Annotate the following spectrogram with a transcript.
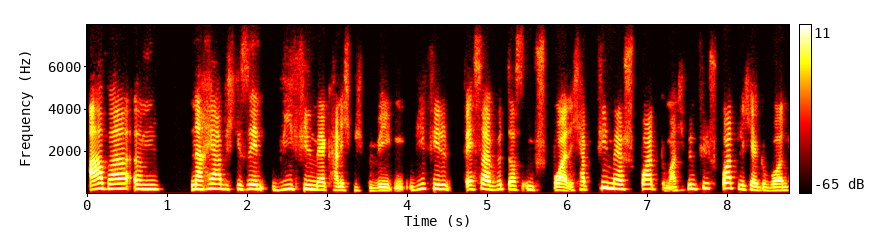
Aber ähm, nachher habe ich gesehen, wie viel mehr kann ich mich bewegen, wie viel besser wird das im Sport. Ich habe viel mehr Sport gemacht, ich bin viel sportlicher geworden.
